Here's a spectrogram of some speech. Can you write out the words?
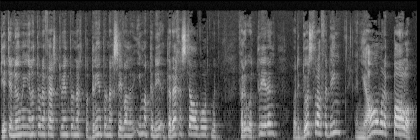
Deuteronomium 21 vers 22 tot 23 sê wanneer iemand tereggestel word met vir 'n oortreding wat die doodstraf verdien en jy hou hom met 'n paal op,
